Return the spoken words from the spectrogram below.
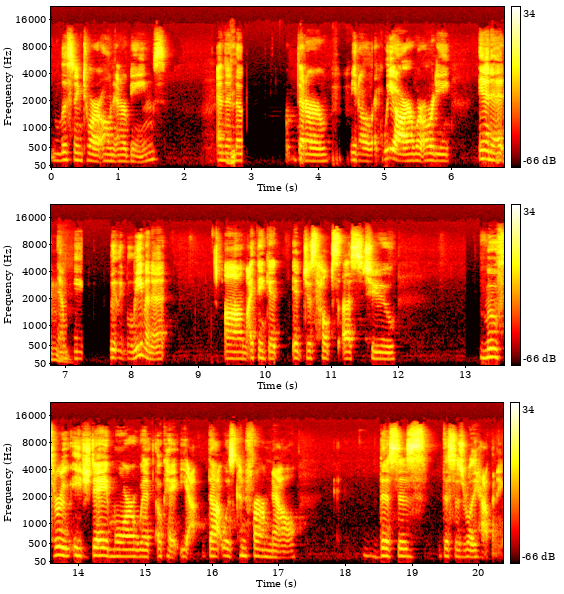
listening to our own inner beings and then those that are you know like we are we're already in it and we completely believe in it um, i think it it just helps us to move through each day more with okay yeah that was confirmed now this is this is really happening.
